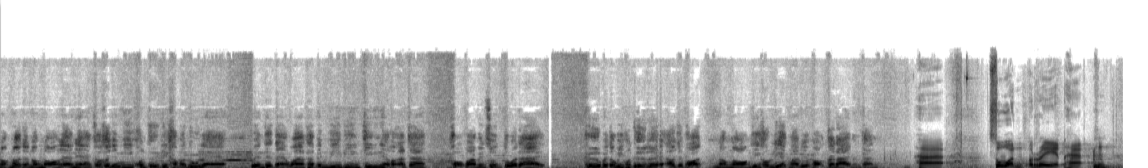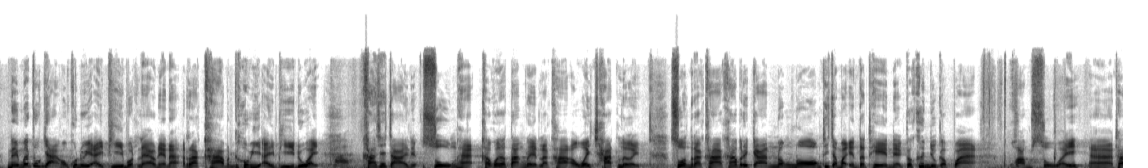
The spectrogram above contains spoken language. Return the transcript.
นอกนอกจากน้องๆแล้วเนี่ยก็ก็ยังมีคนอื่นที่เข้ามาดูแล เว้นแต่ว่าถ้าเป็น VIP จริงๆเนี่ยเขาอาจจะขอความเป็นส่วนตัวได้ คือไม่ต้องมีคนอื่นเลย เอาเฉพาะน้องๆที่เขาเรียกมาโดยเฉพาะก็ได้เหมือนกัน ฮะ ส่วนเรทฮะ ในเมื่อทุกอย่างของคุณ VIP หมดแล้วเนี่ยนะราคามันก็ VIP ด้วยค่ะค่าใช้จ่ายเนี่ยสูงฮะเขาก็จะตั้งเรทราคาเอาไว้ชัดเลย ส่วนราคาค่าบริการน้องๆที่จะมาเอนเตอร์เทนเนี่ยก็ขึ้นอยู่กับว่าความสวยอ่าถ้า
